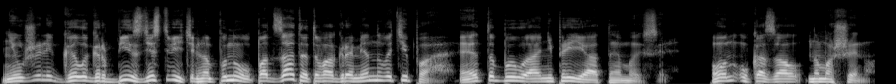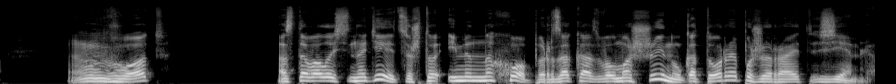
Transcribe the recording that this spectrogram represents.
Неужели Геллагер Биз действительно пнул под зад этого огроменного типа? Это была неприятная мысль. Он указал на машину. «Вот». Оставалось надеяться, что именно Хоппер заказывал машину, которая пожирает землю.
